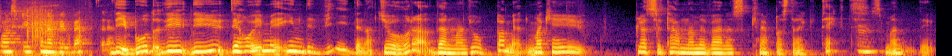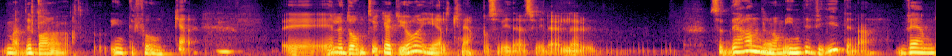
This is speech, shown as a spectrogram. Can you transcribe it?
Vad skulle kunna bli bättre? Det, både, det, det, ju, det har ju med individen att göra, den man jobbar med. Man kan ju plötsligt hamna med världens knäppaste arkitekt. Mm. man, det, man, det bara inte funkar. Mm. Eh, eller de tycker att jag är helt knäpp och så vidare. Och så, vidare. Eller, så det handlar om individerna. Vem,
